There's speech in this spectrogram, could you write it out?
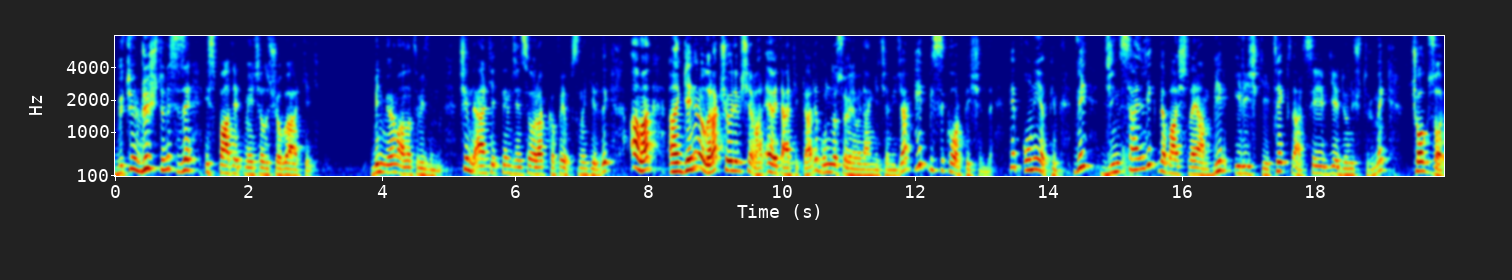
bütün rüştünü size ispat etmeye çalışıyor bu erkek. Bilmiyorum anlatabildim mi? Şimdi erkeklerin cinsel olarak kafa yapısına girdik. Ama e, genel olarak şöyle bir şey var. Evet erkeklerde bunu da söylemeden geçemeyeceğim. Hep bir skor peşinde. Hep onu yapayım. Ve cinsellikle başlayan bir ilişkiyi tekrar sevgiye dönüştürmek çok zor.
